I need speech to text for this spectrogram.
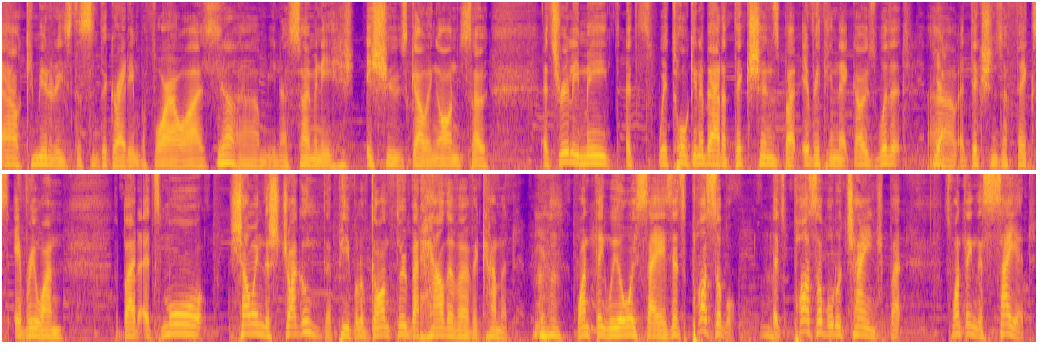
Our community's disintegrating before our eyes. Yeah. Um, you know, so many is- issues going on. So it's really me. It's we're talking about addictions, but everything that goes with it. Yeah. Um, addictions affects everyone, but it's more showing the struggle that people have gone through, but how they've overcome it. One thing we always say is it's possible. It's possible to change, but it's one thing to say it,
